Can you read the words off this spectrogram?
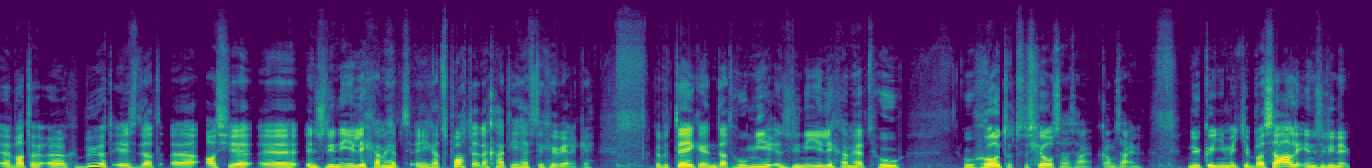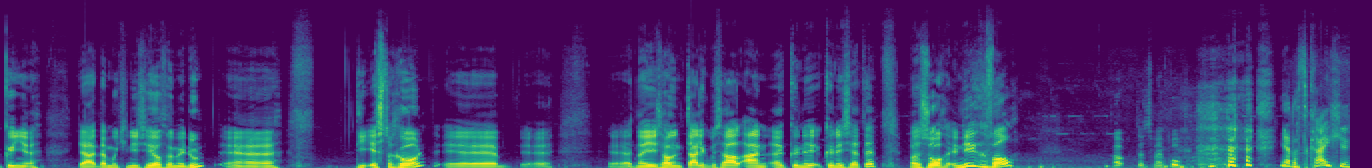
eh, wat er eh, gebeurt is dat eh, als je insuline in je lichaam hebt en je gaat sporten, dan gaat die heftiger werken. Dat betekent dat hoe meer insuline in je lichaam hebt, hoe, hoe groter het verschil zijn, kan zijn. Nu kun je met je basale insuline, kun je, ja, daar moet je niet zo heel veel mee doen. Eh, die is er gewoon. Eh, eh, nou, je zou een tijdelijk basaal aan kunnen, kunnen zetten. Maar zorg in ieder geval... Oh, dat is mijn pomp. Ja, dat krijg je.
